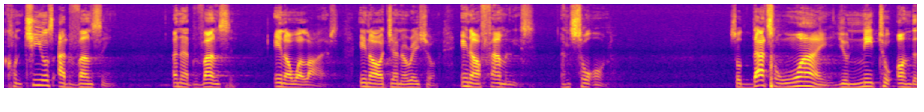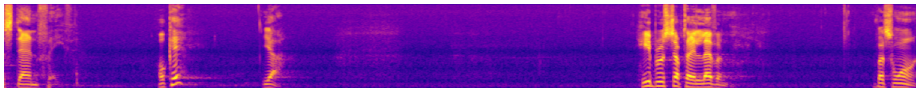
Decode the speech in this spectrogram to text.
continues advancing and advancing in our lives, in our generation, in our families, and so on. So, that's why you need to understand faith. Okay? Yeah. Hebrews chapter 11, verse 1.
